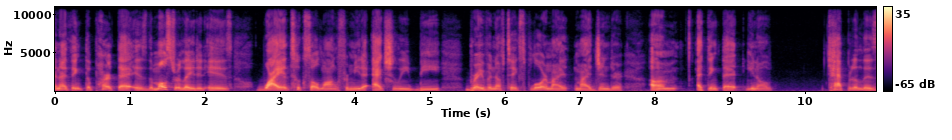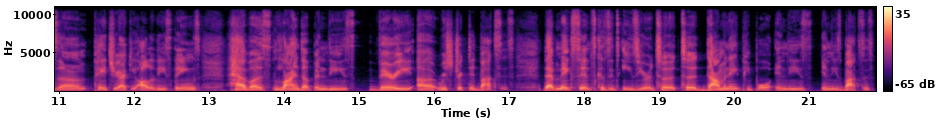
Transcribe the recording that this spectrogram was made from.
And I think the part that is the most related is why it took so long for me to actually be brave enough to explore my, my gender. Um, I think that, you know, capitalism, patriarchy, all of these things have us lined up in these very uh, restricted boxes that make sense because it's easier to to dominate people in these in these boxes.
